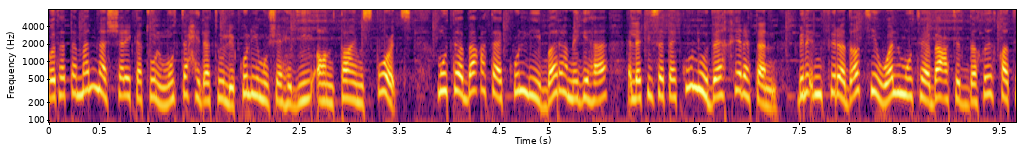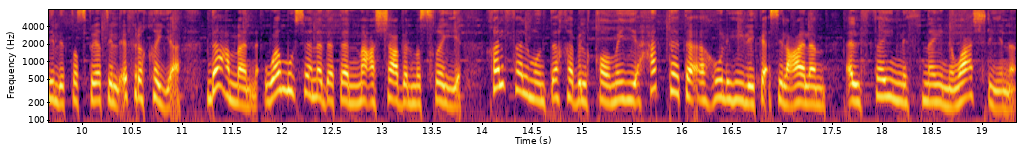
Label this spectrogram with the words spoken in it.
وتتمنى الشركة المتحدة لكل مشاهدي أون تايم سبورتس متابعة كل برامجها التي ستكون ذاخرة بالانفرادات والمتابعة الدقيقة للتصفيات الإفريقية دعما ومساندة مع الشعب المصري خلف المنتخب القومي حتى تأهله لكأس العالم 2022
